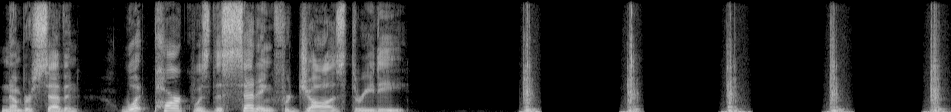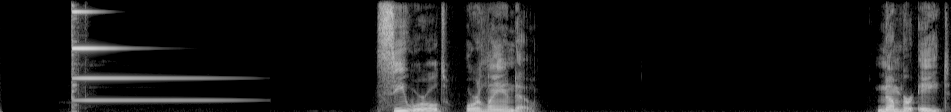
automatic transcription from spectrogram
Number seven. What park was the setting for Jaws 3D? SeaWorld, Orlando. Number 8.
